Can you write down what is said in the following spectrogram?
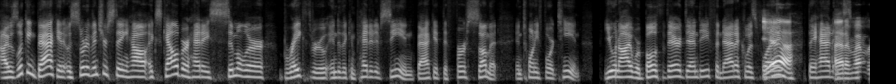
I was looking back and it was sort of interesting how Excalibur had a similar breakthrough into the competitive scene back at the first summit in 2014. You and I were both there, Dendi. Fnatic was playing. Yeah, they had. I remember.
